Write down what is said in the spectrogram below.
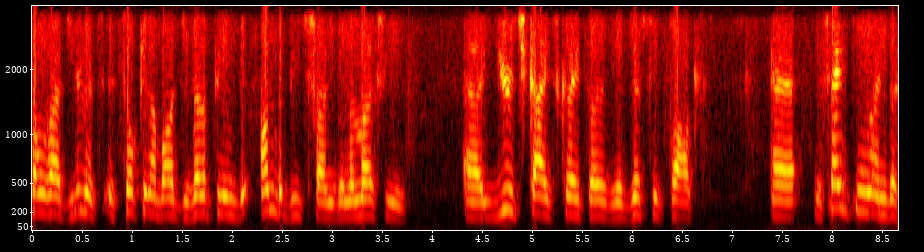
Tongaat Hulett, is talking about developing the, on the beachfront in La Mercy, uh, huge skyscrapers, logistic parks. Uh, the same thing in the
